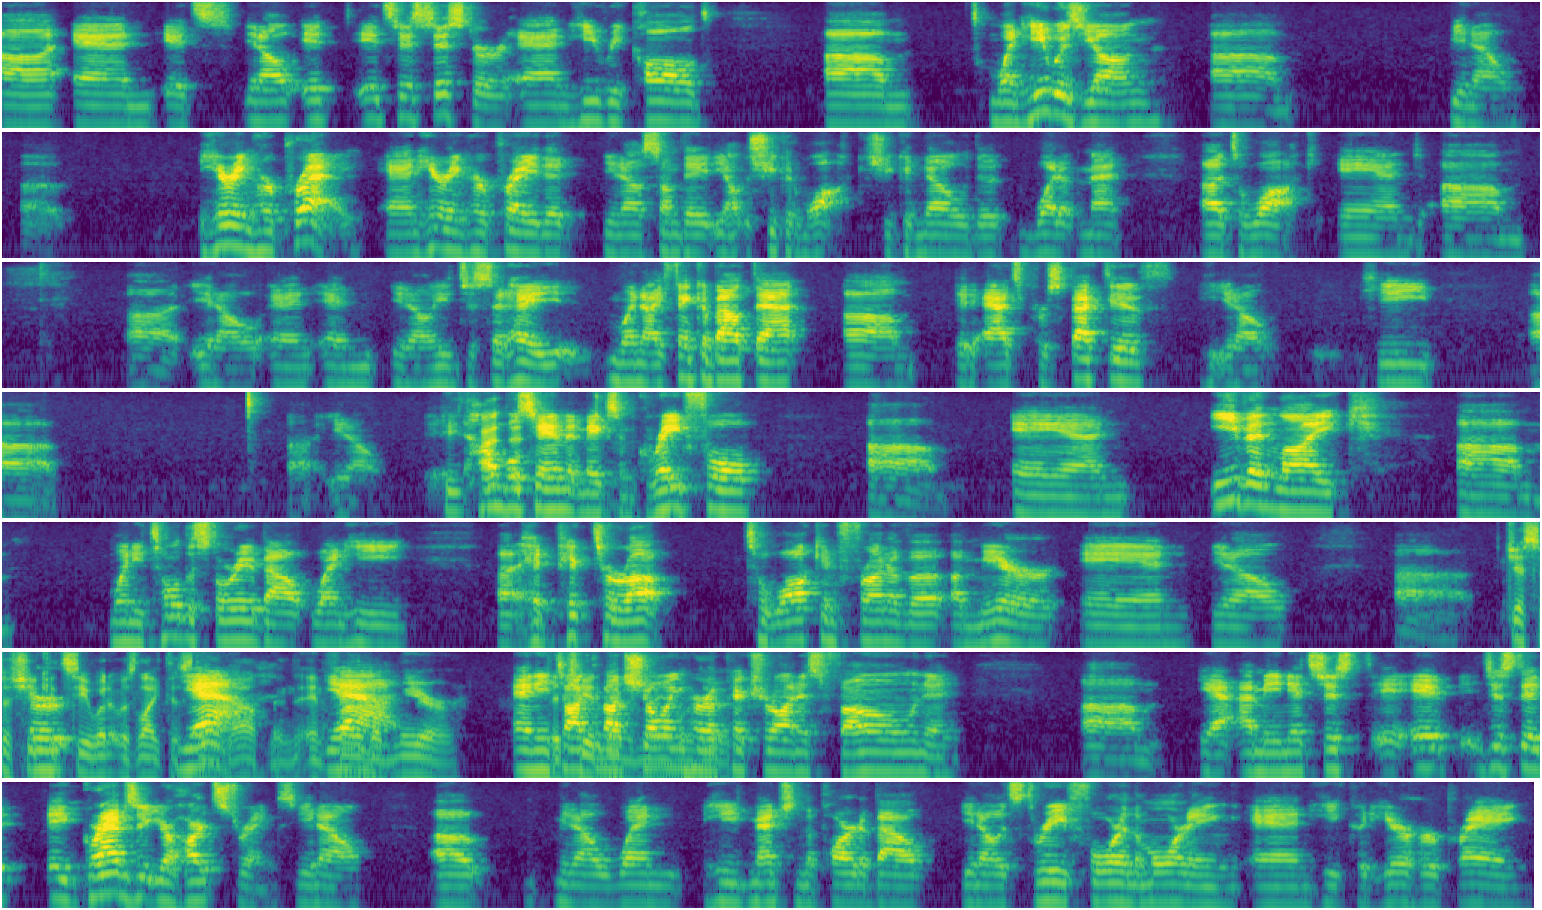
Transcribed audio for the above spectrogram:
uh, and it's you know it it's his sister and he recalled um, when he was young, um, you know, uh, hearing her pray and hearing her pray that you know someday you know she could walk, she could know the what it meant uh, to walk, and um, uh, you know, and and you know, he just said, hey, when I think about that, um, it adds perspective. You know, he, uh, uh, you know, it humbles him. It makes him grateful. Um, and even like um, when he told the story about when he uh, had picked her up to walk in front of a, a mirror and, you know, uh, just so she her, could see what it was like to stand yeah, up in, in yeah. front of a mirror. and he talked about showing her a picture on his phone and um yeah i mean it's just it, it just it it grabs at your heartstrings you know uh you know when he mentioned the part about you know it's three four in the morning and he could hear her praying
